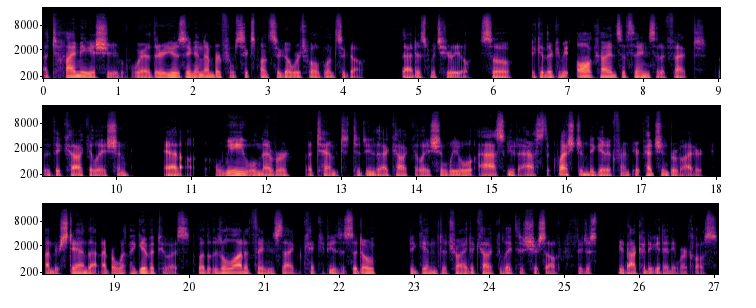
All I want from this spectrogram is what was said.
a timing issue where they're using a number from six months ago or 12 months ago. That is material. So can, there can be all kinds of things that affect the calculation. And we will never attempt to do that calculation. We will ask you to ask the question to get it from your pension provider understand that number when they give it to us. But there's a lot of things that can confuse us. So don't begin to try to calculate this yourself. You just you're not going to get anywhere close.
